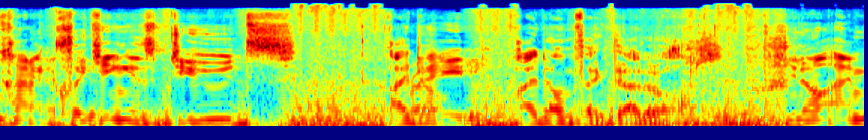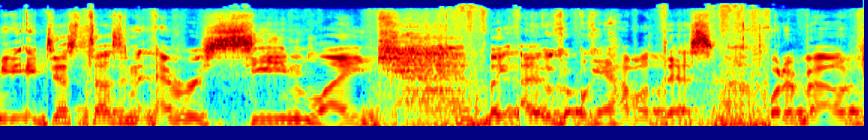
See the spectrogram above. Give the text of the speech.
kind of clicking as dudes? I don't. right? I don't think that at all. You know, I mean, it just doesn't ever seem like like I, okay. How about this? What about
